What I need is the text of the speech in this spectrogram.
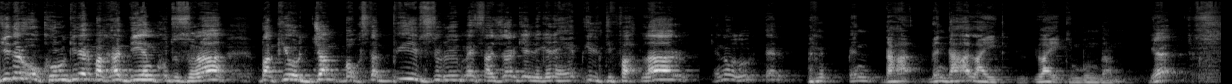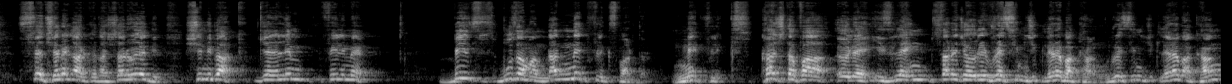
Gider okur gider bakar DM kutusuna bakıyor junk box'ta bir sürü mesajlar geliyor gene hep iltifatlar. E ne olur der ben daha ben daha layık layıkım bundan. Ya seçenek arkadaşlar öyledir. Şimdi bak gelelim filme. Biz bu zamanda Netflix vardır. Netflix. Kaç defa öyle izleyin sadece öyle resimciklere bakan, resimciklere bakan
